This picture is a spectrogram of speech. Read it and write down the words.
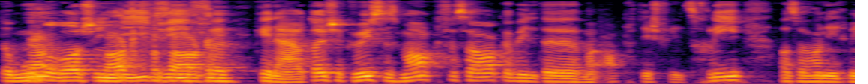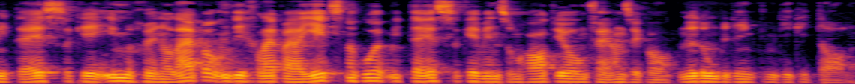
Da muss ja, man wahrscheinlich eingreifen. Genau, da ist ein gewisses Marktversagen, weil der Markt ist viel zu klein. Also habe ich mit der SRG immer können leben und ich lebe auch jetzt noch gut mit der SRG, wenn es um Radio und Fernsehen geht, nicht unbedingt im Digitalen.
